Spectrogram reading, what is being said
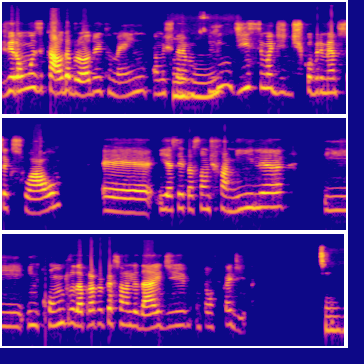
Virou um musical da Broadway também. É uma história uhum. lindíssima de descobrimento sexual é, e aceitação de família e encontro da própria personalidade. Então fica a dica. Sim.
